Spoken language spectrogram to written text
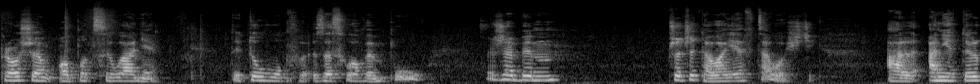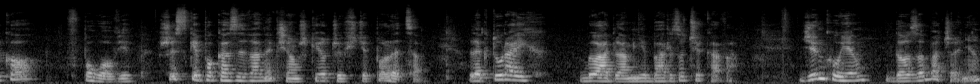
proszę o podsyłanie tytułów ze słowem pół, żebym przeczytała je w całości, ale, a nie tylko w połowie. Wszystkie pokazywane książki oczywiście polecam. Lektura ich była dla mnie bardzo ciekawa. Dziękuję, do zobaczenia.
